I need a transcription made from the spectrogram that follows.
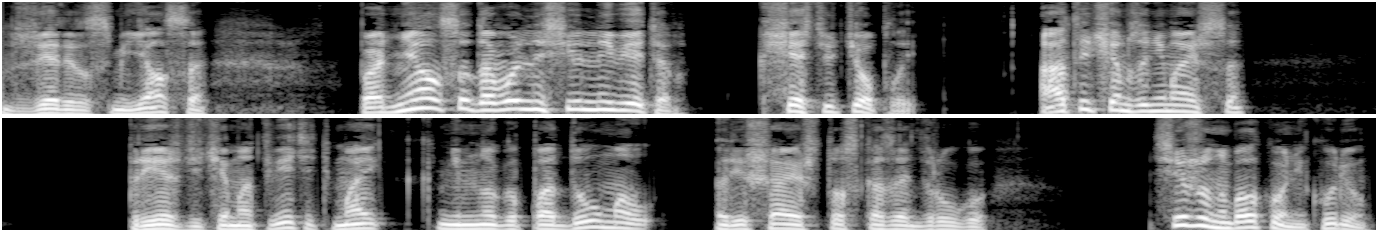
Джерри рассмеялся. — Поднялся довольно сильный ветер, к счастью, теплый. — А ты чем занимаешься? Прежде чем ответить, Майк немного подумал, решая, что сказать другу. — Сижу на балконе, курю.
